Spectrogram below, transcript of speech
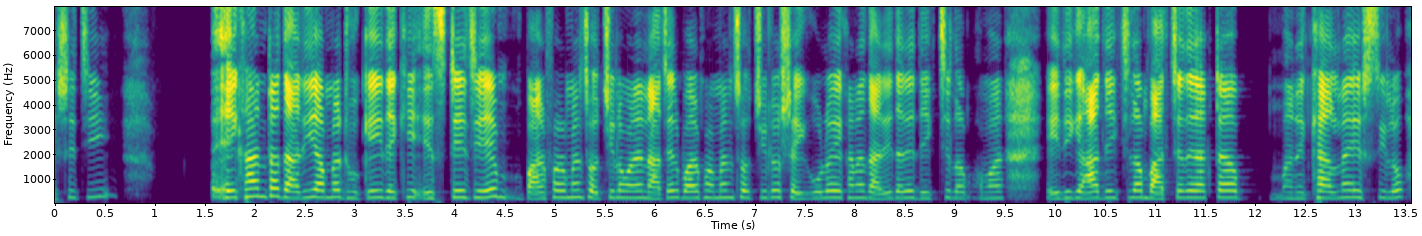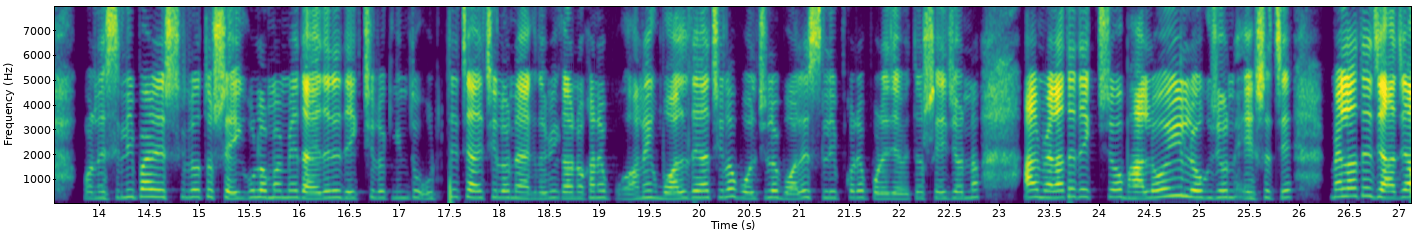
এসেছি। এইখানটা দাঁড়িয়ে আমরা ঢুকেই দেখি স্টেজে পারফরমেন্স হচ্ছিল মানে নাচের পারফরমেন্স হচ্ছিল, সেইগুলো এখানে দাঁড়িয়ে দাঁড়িয়ে দেখছিলাম। আমার এইদিকে, আর দেখছিলাম বাচ্চাদের একটা মানে খেলনা এসছিল মানে স্লিপার এসছিল, তো সেইগুলো আমার মেয়ে দাঁড়িয়ে দাঁড়িয়ে দেখছিল, কিন্তু উঠতে চাইছিল না একদমই, কারণ ওখানে অনেক বল দেওয়া ছিল, বলছিল বলে স্লিপ করে পড়ে যাবে, তো সেই জন্য আর মেলাতে দেখছ ভালোই লোকজন এসেছে, মেলাতে যা যা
